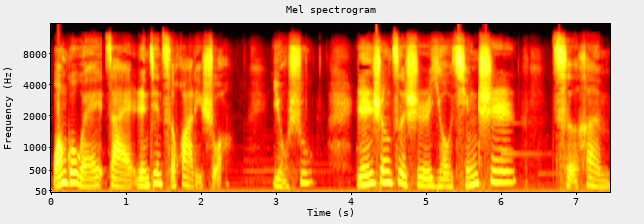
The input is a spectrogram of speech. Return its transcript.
王国维在《人间词话》里说：“永叔，人生自是有情痴，此恨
